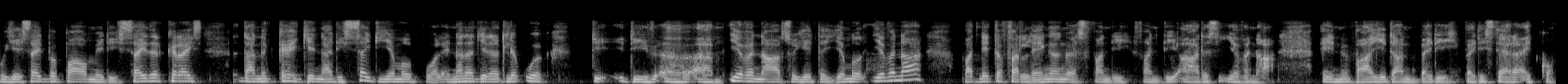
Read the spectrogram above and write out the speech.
hoe jy suid bepaal met die Suiderkruis, dan kyk jy na die suidhemelpool en dan het jy natuurlik ook die die uh um ewenaar so jy het 'n hemel ewenaar wat net 'n verlenging is van die van die aarde se ewenaar en waar jy dan by die by die sterre uitkom.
